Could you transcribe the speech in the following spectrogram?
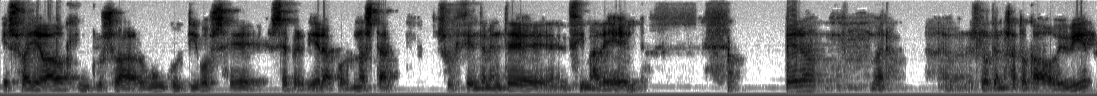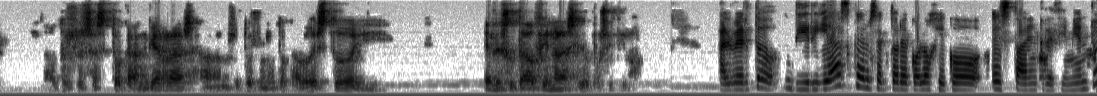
Eso ha llevado a que incluso algún cultivo se, se perdiera por no estar suficientemente encima de él. Pero, bueno, es lo que nos ha tocado vivir. A otros les tocan guerras, a nosotros nos ha tocado esto y el resultado final ha sido positivo. Alberto, ¿dirías que el sector ecológico está en crecimiento?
